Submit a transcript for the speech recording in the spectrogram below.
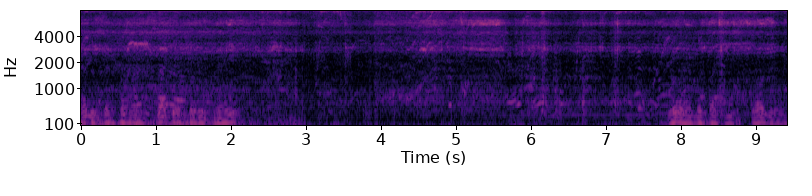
Henderson coming in second for this game. William looks like he's struggling.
